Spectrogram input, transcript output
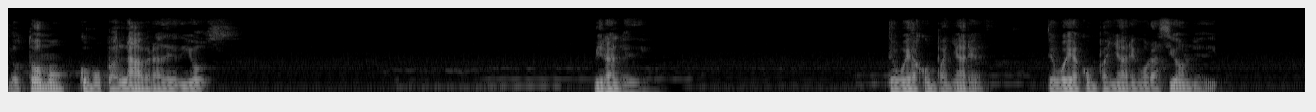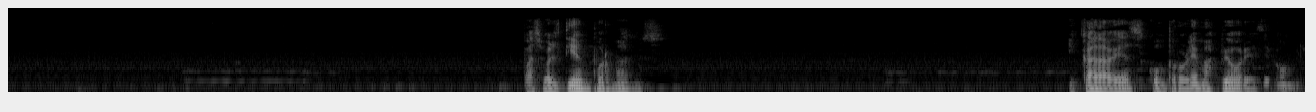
Lo tomo como palabra de Dios. Mira, le digo, te voy a acompañar, te voy a acompañar en oración, le digo. Pasó el tiempo, hermanos. Y cada vez con problemas peores del hombre.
